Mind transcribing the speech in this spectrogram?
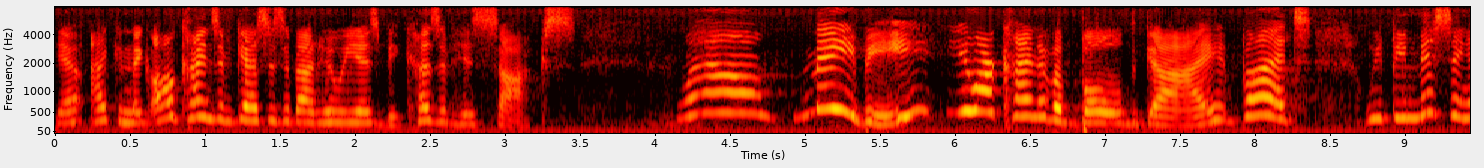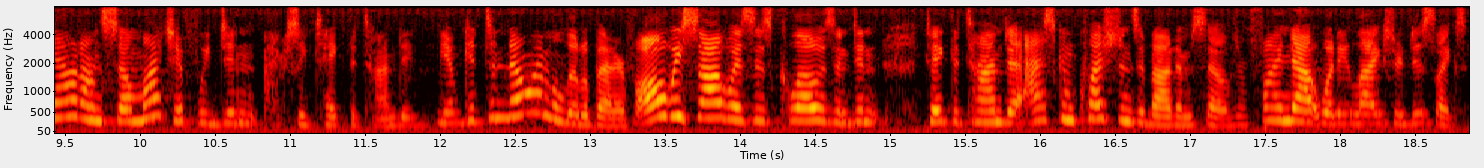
Yeah, I can make all kinds of guesses about who he is because of his socks. Well, maybe. You are kind of a bold guy, but we'd be missing out on so much if we didn't actually take the time to you know, get to know him a little better. If all we saw was his clothes and didn't take the time to ask him questions about himself or find out what he likes or dislikes,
